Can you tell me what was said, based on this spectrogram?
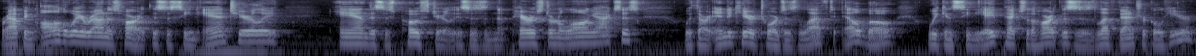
wrapping all the way around his heart. This is seen anteriorly and this is posteriorly. This is in the parasternal long axis with our indicator towards his left elbow. We can see the apex of the heart. This is his left ventricle here.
